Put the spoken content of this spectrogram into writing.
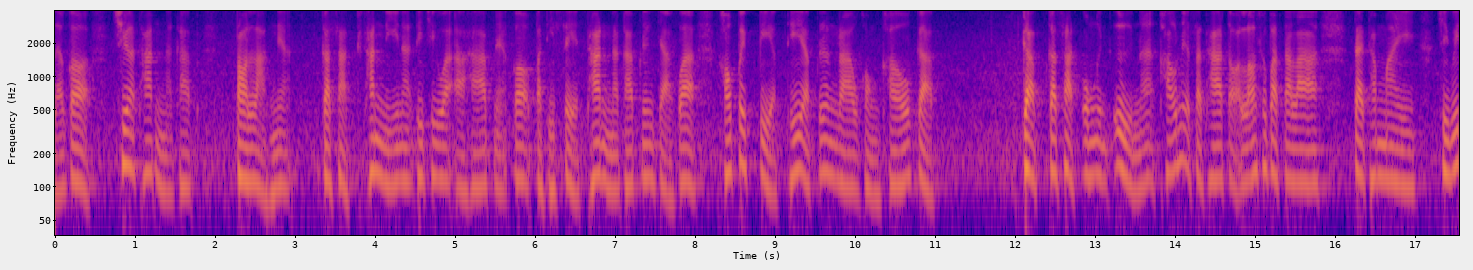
แล้วก็เชื่อท่านนะครับ ตอนหลังเนี่ยกษัตริย์ท่านนี้นะที่ชื่อว่าอาฮาบเนี่ยก็ปฏิเสธท่านนะครับ เนื่องจากว่าเขาไปเปรียบเทียบเรื่องราวของเขากับ กับกษัตริย์องค์อื่นๆนะเขาเนี่ยศรัทธาต่อลอสบานะฮูวะตาลา แต่ทำไมชีวิต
